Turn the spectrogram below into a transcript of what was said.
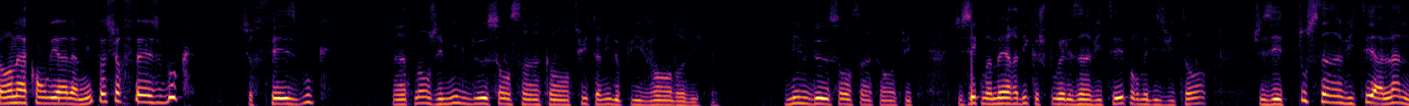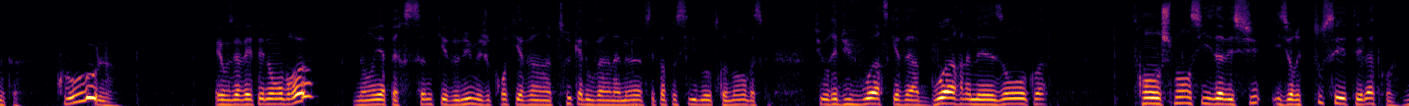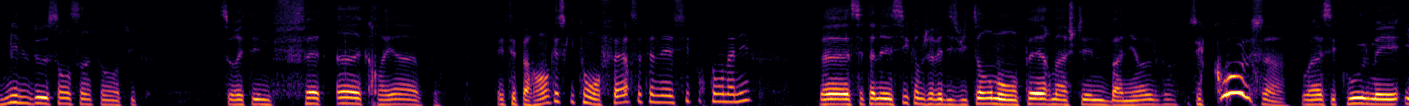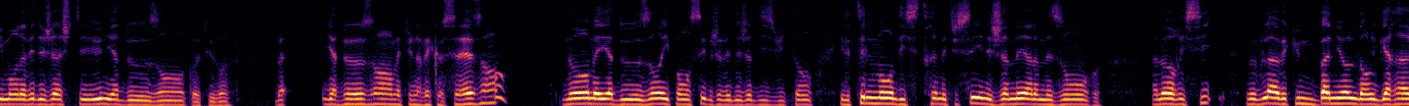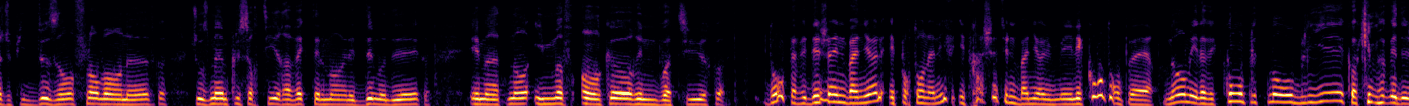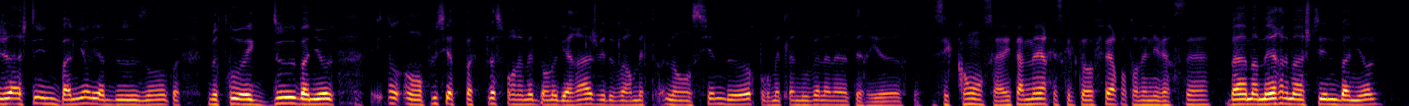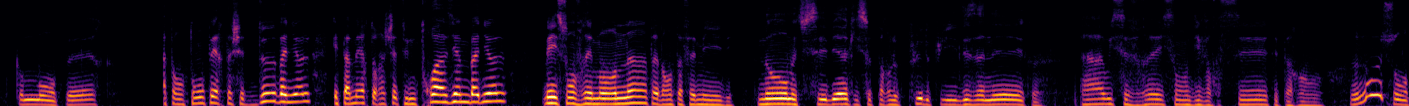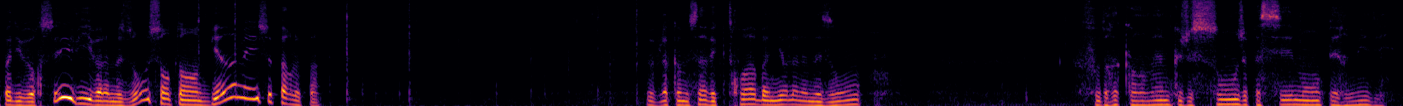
T'en as combien d'amis, toi, sur Facebook Sur Facebook, maintenant j'ai 1258 amis depuis vendredi. Quoi. 1258. Tu sais que ma mère a dit que je pouvais les inviter pour mes 18 ans. Je les ai tous invités à l'âne, quoi. Cool. Et vous avez été nombreux Non, il n'y a personne qui est venu, mais je crois qu'il y avait un truc à Louvain-la-Neuve. C'est pas possible autrement parce que tu aurais dû voir ce qu'il y avait à boire à la maison, quoi. Franchement, s'ils avaient su, ils auraient tous été là, quoi. 1258, quoi. Ça aurait été une fête incroyable. Et tes parents, qu'est-ce qu'ils t'ont offert cette année-ci pour ton anniv? Ben, cette année-ci, comme j'avais 18 ans, mon père m'a acheté une bagnole. C'est cool, ça Ouais, c'est cool, mais il m'en avait déjà acheté une il y a deux ans, quoi, tu vois. Ben, il y a deux ans, mais tu n'avais que 16 ans? Non, mais il y a deux ans, il pensait que j'avais déjà 18 ans. Il est tellement distrait, mais tu sais, il n'est jamais à la maison, quoi. Alors ici, me voilà avec une bagnole dans le garage depuis deux ans, flambant neuve. quoi. J'ose même plus sortir avec tellement elle est démodée. Et maintenant, il m'offre encore une voiture. Donc, tu avais déjà une bagnole, et pour ton anniv, il te rachète une bagnole. Mais il est con, ton père Non, mais il avait complètement oublié quoi, qu'il m'avait déjà acheté une bagnole il y a deux ans. Quoi. Je me retrouve avec deux bagnoles. Et en, plus, il n'y a pas de place pour la mettre dans le garage. Je vais devoir mettre l'ancienne dehors pour mettre la nouvelle à l'intérieur. C'est con, ça. Et ta mère, qu'est-ce qu'elle t'a offert pour ton anniversaire? Ben, ma mère, elle m'a acheté une bagnole, comme mon père. quoi. Attends, ton père t'achète deux bagnoles, et ta mère te rachète une troisième bagnole? Mais ils sont vraiment nains, pas dans ta famille. Non, mais tu sais bien qu'ils se parlent plus depuis des années. Quoi. Ah oui, c'est vrai, ils sont divorcés, tes parents. Non, non, ils sont pas divorcés, ils vivent à la maison, ils s'entendent bien, mais ils se parlent pas. Me voilà comme ça avec trois bagnoles à la maison. Faudra quand même que je songe à passer mon permis. dis.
